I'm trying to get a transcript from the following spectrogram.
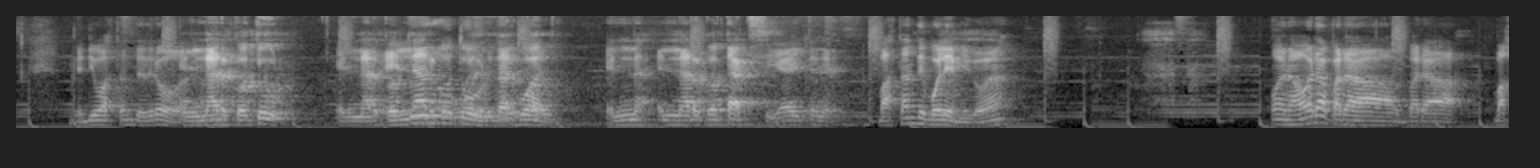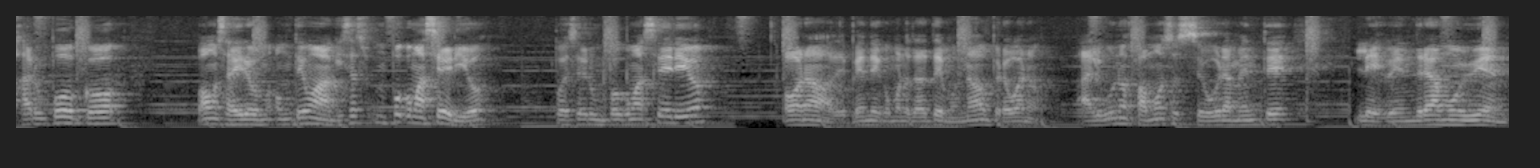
vendió bastante droga. El ¿no? narcotour. El narcotour. El narcotour, tal narco- cual. El, el narcotaxi, ahí tenés. Bastante polémico, ¿eh? Bueno, ahora para, para bajar un poco, vamos a ir a un, tema quizás un poco más serio. Puede ser un poco más serio, o no, depende de cómo lo tratemos, ¿no? Pero bueno, a algunos famosos seguramente les vendrá muy bien.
